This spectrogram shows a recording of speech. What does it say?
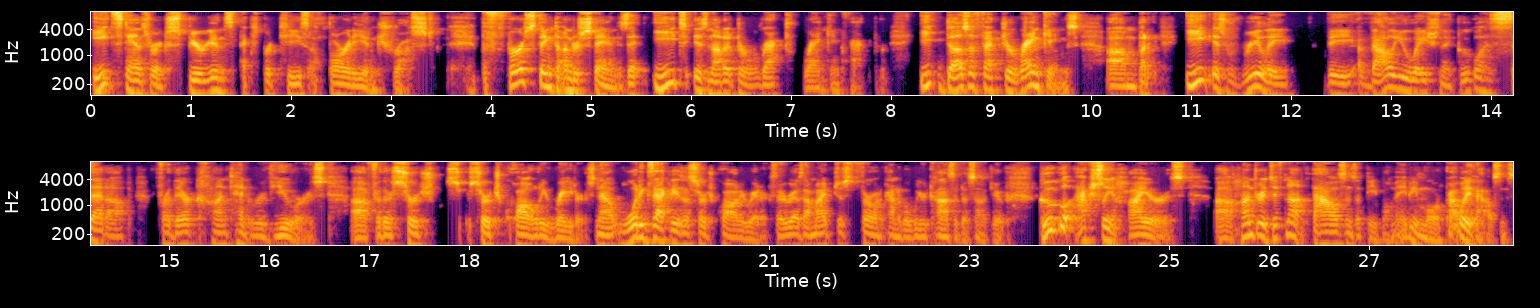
EAT stands for experience, expertise, authority, and trust. The first thing to understand is that EAT is not a direct ranking factor. EAT does affect your rankings, um, but EAT is really the evaluation that Google has set up for their content reviewers, uh, for their search search quality raters. Now, what exactly is a search quality rater? Because I realize I might just throw in kind of a weird concept of some of you. Google actually hires uh, hundreds, if not thousands of people, maybe more, probably thousands,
